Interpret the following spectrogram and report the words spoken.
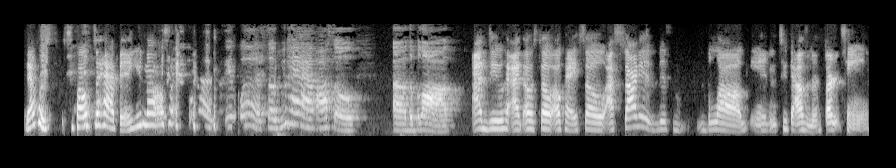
that was supposed to happen." You know, it was. It was. So you have also uh, the blog. I do. I, oh, so okay. So I started this blog in 2013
